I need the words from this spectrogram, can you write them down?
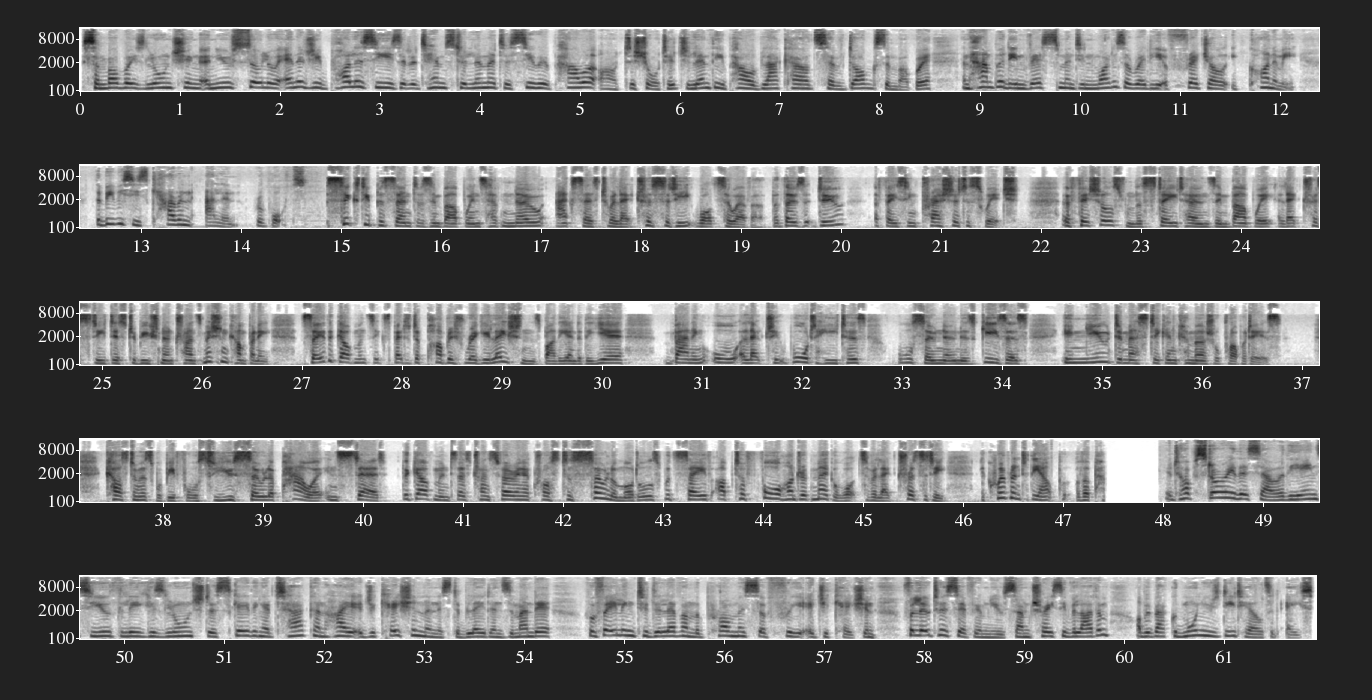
Zimbabwe is launching a new solar energy policy as it attempts to limit a severe power shortage. Lengthy power blackouts have dogged Zimbabwe and hampered investment in what is already a fragile economy. The BBC's Karen Allen reports. 60% of Zimbabweans have no access to electricity whatsoever, but those that do are facing pressure to switch. Officials from the state-owned Zimbabwe Electricity Distribution and Transmission Company say the government's expected to publish regulations by the end of the year banning all electric water heaters, also known as geysers, in new domestic and commercial properties. Customers would be forced to use solar power instead. The government says transferring across to solar models would save up to 400 megawatts of electricity, equivalent to the output of a power. Your top story this hour, the ANC Youth League has launched a scathing attack on Higher Education Minister Blade Nzimande for failing to deliver on the promise of free education. For Lotus FM News, I'm Tracy Valaydham. I'll be back with more news details at 8.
